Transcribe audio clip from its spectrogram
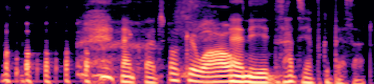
Nein, Quatsch. Okay, wow. Äh, nee, das hat sich ja gebessert.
